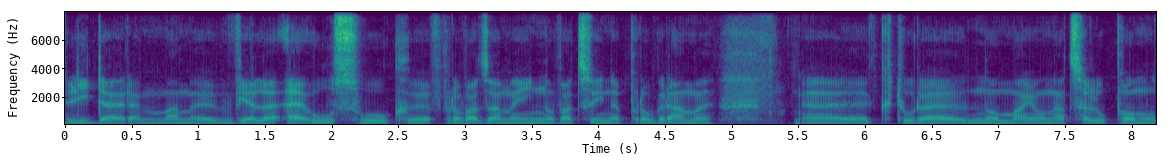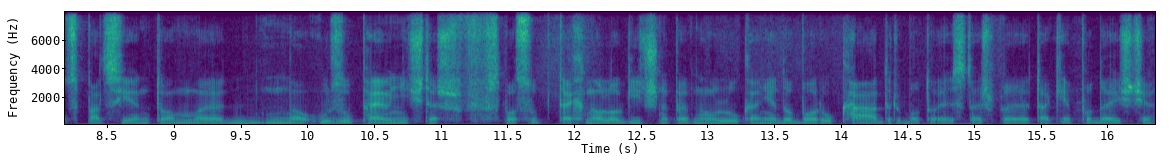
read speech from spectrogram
liderem. Mamy wiele e-usług, wprowadzamy innowacyjne programy E, które no, mają na celu pomóc pacjentom, e, no, uzupełnić też w sposób technologiczny pewną lukę niedoboru kadr, bo to jest też e, takie podejście.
